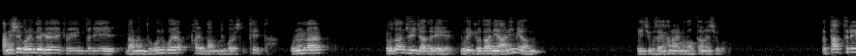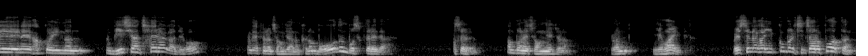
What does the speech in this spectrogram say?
당시 고린도 교회 교인들이 나는 누구누구의 파요, 나는 누구에 속해 있다. 오늘날 교단주의자들이 우리 교단이 아니면 이 지구상에 하나님은 없다는 식으로 그 닥트린에 갖고 있는 그 미시한 차이를 가지고 상대편을 정죄하는 그런 모든 모습들에 대한 것을 한 번에 정리해주는 그런 예화입니다. 웨슬레가 이 꿈을 진짜로 꾸었던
